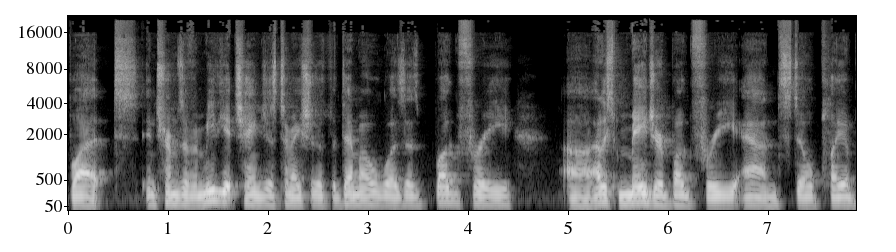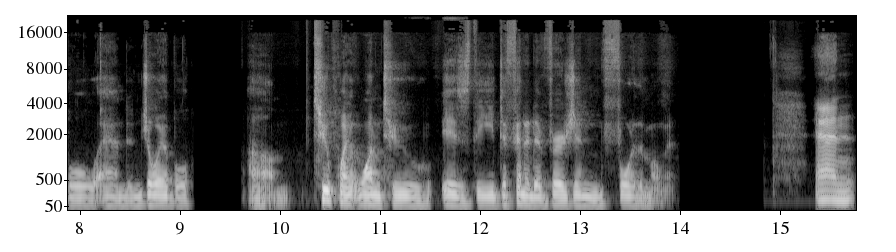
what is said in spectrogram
but in terms of immediate changes to make sure that the demo was as bug free, uh, at least major bug free, and still playable and enjoyable, um, 2.12 is the definitive version for the moment. And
